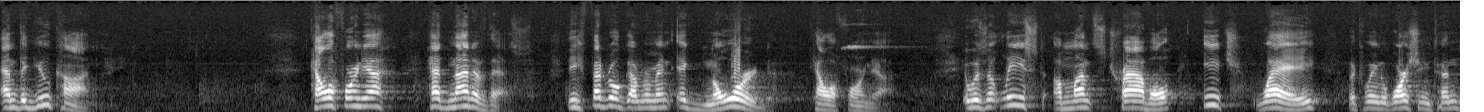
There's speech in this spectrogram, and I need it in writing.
and the Yukon. California had none of this. The federal government ignored California. It was at least a month's travel each way between Washington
